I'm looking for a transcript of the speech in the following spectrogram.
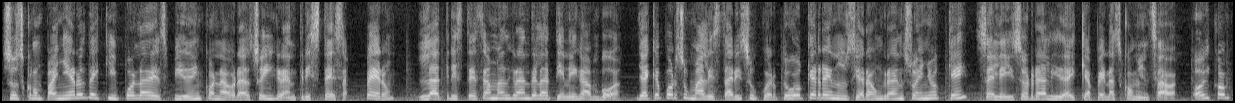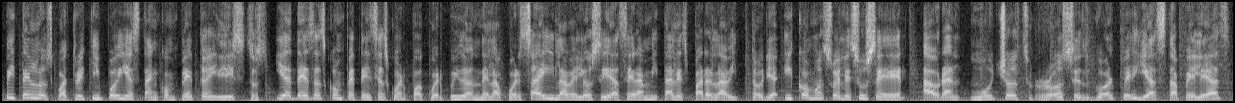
Sus compañeros de equipo la despiden con abrazo y gran tristeza, pero la tristeza más grande la tiene Gamboa, ya que por su malestar y su cuerpo tuvo que renunciar a un gran sueño que se le hizo realidad y que apenas comenzaba. Hoy compiten los cuatro equipos y están completos y listos, y es de esas competencias cuerpo a cuerpo y donde la fuerza y la velocidad serán vitales para la victoria y como suele suceder, habrán muchos roces, golpes y hasta peleas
